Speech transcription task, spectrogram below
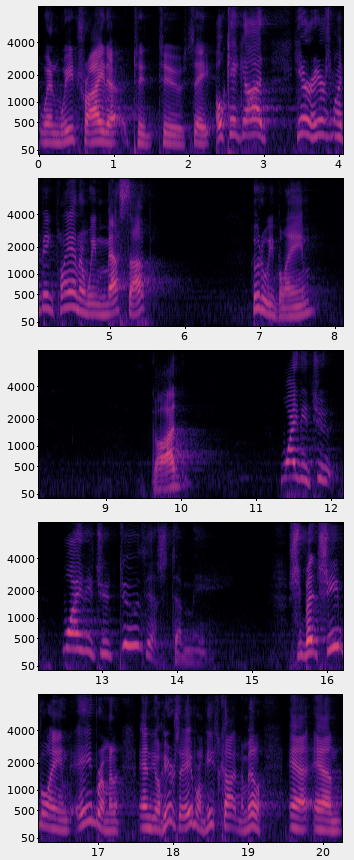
when we try to, to, to say, okay, God, here, here's my big plan, and we mess up, who do we blame? God. Why did you, why did you do this to me? She, but she blamed Abram, and, and you know, here's Abram, he's caught in the middle. And, and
